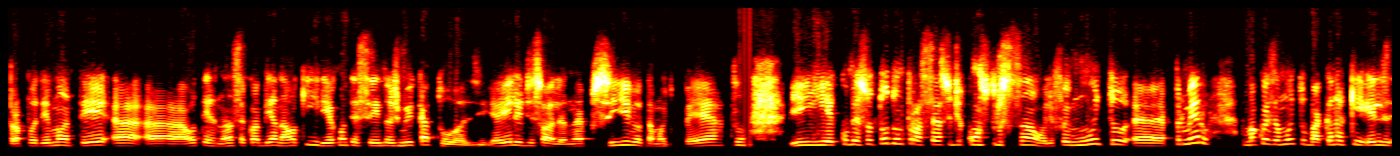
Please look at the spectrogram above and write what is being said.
para poder manter a, a, alternância com a Bienal que iria acontecer em 2014. E aí ele disse, olha, não é possível, está muito perto, e começou todo um processo de construção. Ele foi muito, é, primeiro, uma coisa muito bacana que ele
